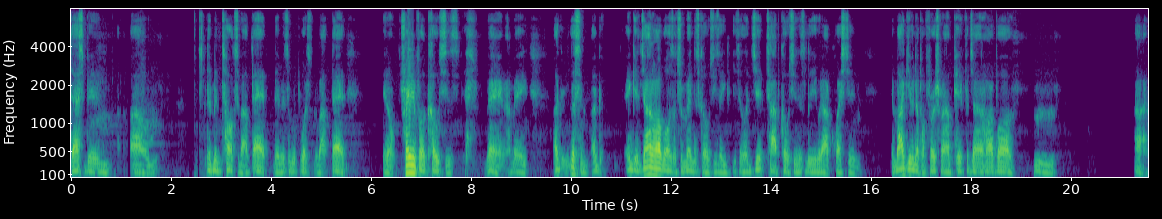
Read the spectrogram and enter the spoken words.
that's been um, there've been talks about that. There've been some reports about that. You know, trading for a coach is man. I mean, Uh, listen, uh, again, John Harbaugh is a tremendous coach. He's a he's a legit top coach in this league without question. Am I giving up a first round pick for John Harbaugh? Hmm. Uh,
